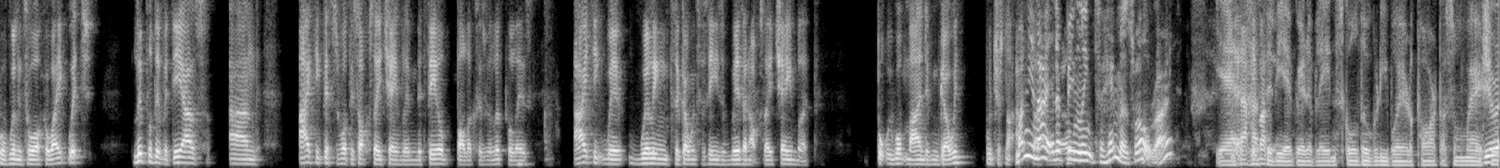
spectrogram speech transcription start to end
we're willing to walk away, which Liverpool did with Diaz. And I think this is what this Oxlade Chamberlain midfield bollocks is with Liverpool is. I think we're willing to go into the season with an Oxlade Chamberlain, but we won't mind him going. Would just not. Man advertise United have been linked to him as well, right? Yeah, Yeah, that has to be a bit of bleeding skullduggery by a reporter somewhere. You Surely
